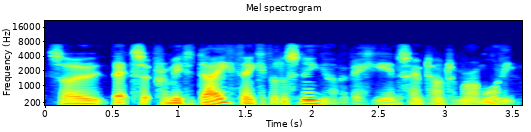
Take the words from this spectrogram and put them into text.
So that's it from me today. Thank you for listening. I'll be back again same time tomorrow morning.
